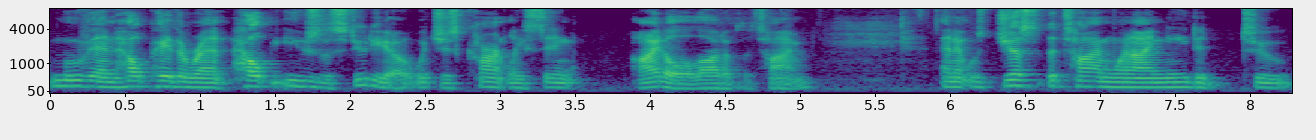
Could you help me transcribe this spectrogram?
move in, help pay the rent, help use the studio, which is currently sitting idle a lot of the time." And it was just the time when I needed to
